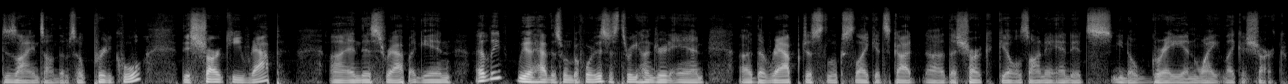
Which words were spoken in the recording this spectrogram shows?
designs on them, so pretty cool. This Sharky wrap and this wrap again, I believe we had this one before. This is 300, and uh, the wrap just looks like it's got uh, the shark gills on it, and it's you know gray and white like a shark.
